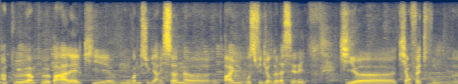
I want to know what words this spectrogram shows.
un peu, un peu parallèle, qui est, où on voit Monsieur Garrison, euh, pareil, une grosse figure de la série, qui, euh, qui en fait vont, euh,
